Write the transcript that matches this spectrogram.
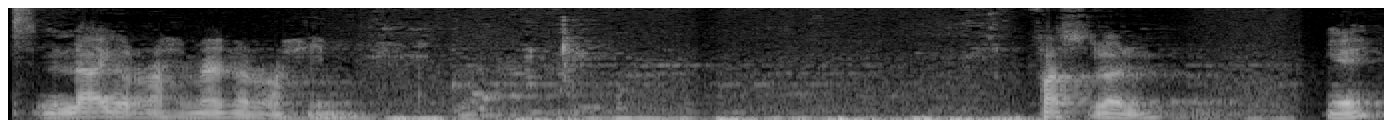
Bismillahirrahmanirrahim. Faslun. Nggih.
